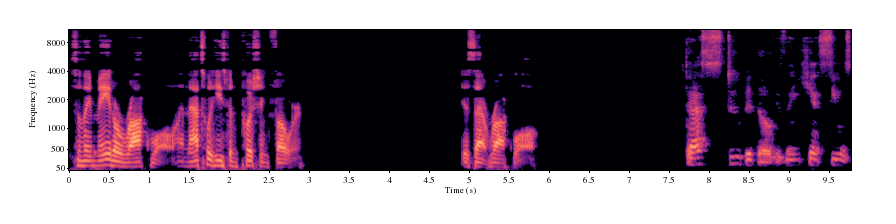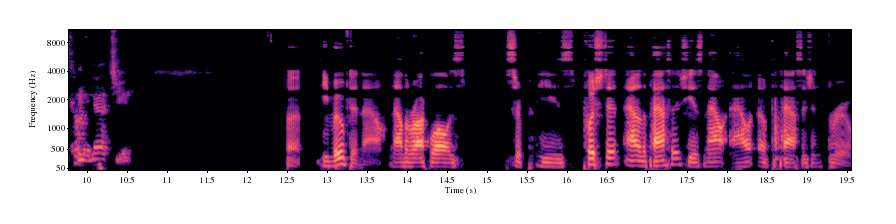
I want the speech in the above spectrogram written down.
So they made a rock wall, and that's what he's been pushing forward. Is that rock wall? That's stupid though, because then you can't see what's coming at you. But he moved it now. Now the rock wall is. He's pushed it out of the passage. He is now out of the passage and through.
